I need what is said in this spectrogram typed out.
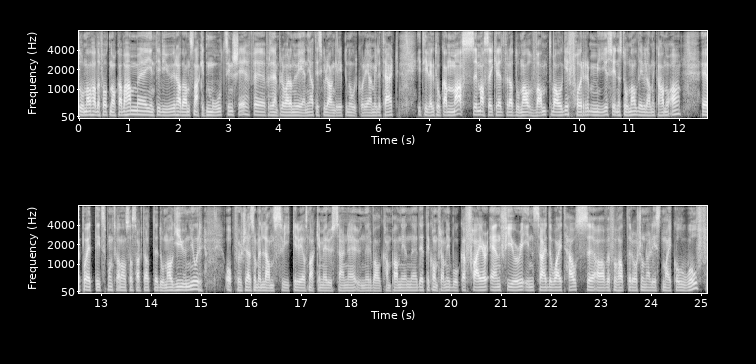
Donald hadde fått nok av ham. I intervjuer hadde han snakket mot sin sjef. Eksempel var han uenig i at de skulle angripe Nord-Korea militært. I tillegg tok han masse, masse kred for at Donald vant valget. For mye, synes Donald. Det ville han ikke ha noe av. På et tidspunkt kan han også ha sagt at Donald junior oppførte seg som en landssviker ved å snakke med russerne under valgkampanjen. Dette kom fram i boka Fire and Fury Inside the White House av forfatter og journalist Michael Wolff,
